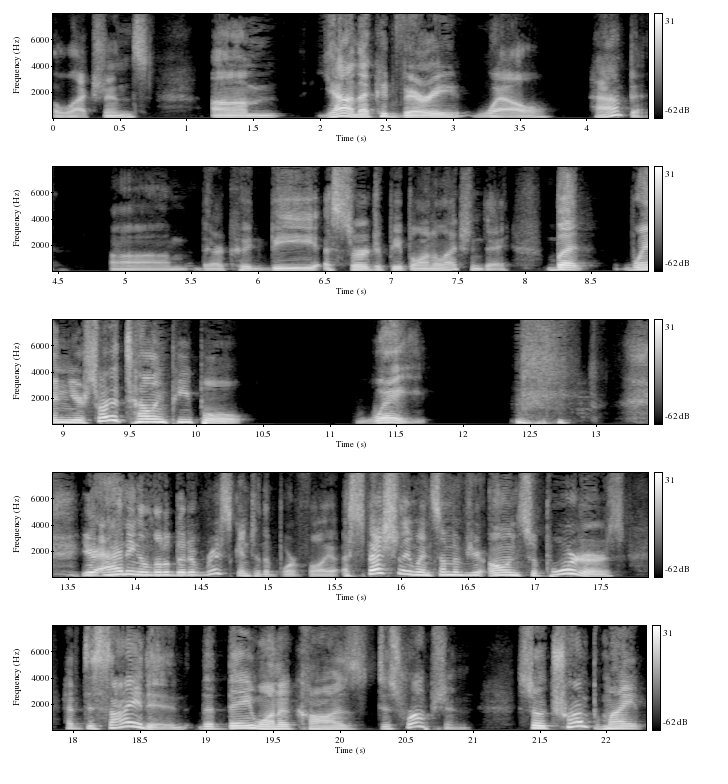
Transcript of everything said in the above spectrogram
elections um yeah that could very well happen um there could be a surge of people on election day but when you're sort of telling people wait you're adding a little bit of risk into the portfolio, especially when some of your own supporters have decided that they want to cause disruption. So Trump might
